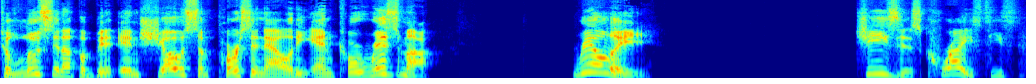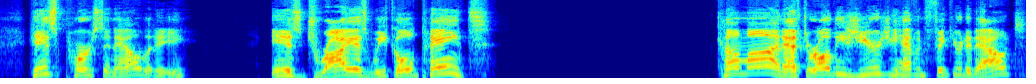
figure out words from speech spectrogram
to loosen up a bit and show some personality and charisma? Really? Jesus Christ. He's his personality is dry as week old paint. Come on, after all these years, you haven't figured it out?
